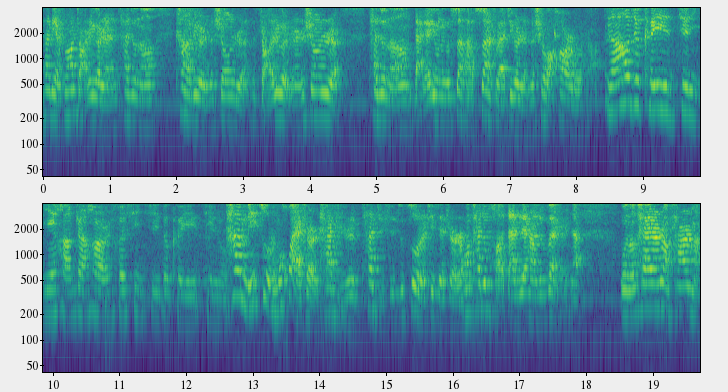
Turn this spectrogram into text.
他脸书上找这个人，他就能看到这个人的生日，他找到这个人的生日。他就能大概用那个算法算出来这个人的社保号是多少，然后就可以去银行账号和信息都可以进入。他没做什么坏事儿，他只是他只是就做了这些事儿，然后他就跑到大街上就问人家：“我能拍一张照片吗？”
